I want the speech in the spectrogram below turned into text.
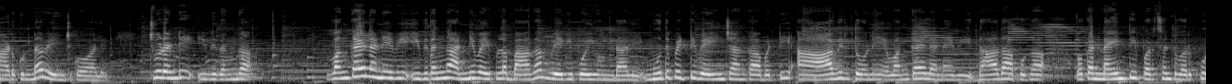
మాడకుండా వేయించుకోవాలి. చూడండి ఈ విధంగా. వంకాయలు అనేవి ఈ విధంగా అన్ని వైపులా బాగా వేగిపోయి ఉండాలి. మూత పెట్టి వేయించాం కాబట్టి ఆ ఆవిరితోనే వంకాయలు అనేవి దాదాపుగా ఒక నైంటీ పర్సెంట్ వరకు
